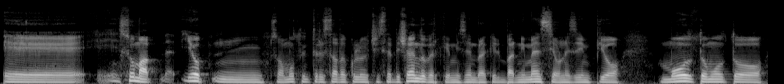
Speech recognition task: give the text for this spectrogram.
E, insomma, io mh, mm, sono molto interessato a quello che ci stai dicendo perché mi sembra che il Burning Man sia un esempio molto, molto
